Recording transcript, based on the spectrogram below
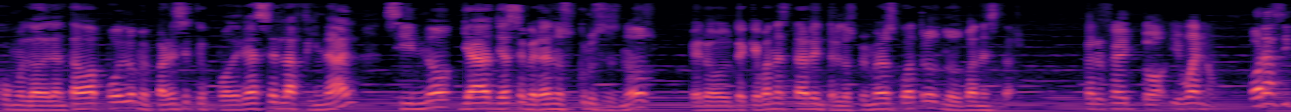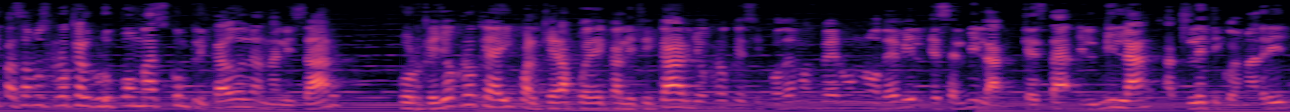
como lo adelantaba Apolo, me parece que podría ser la final. Si no, ya, ya se verán los cruces, ¿no? Pero de que van a estar entre los primeros cuatro, los van a estar. Perfecto. Y bueno, ahora sí pasamos creo que al grupo más complicado de analizar, porque yo creo que ahí cualquiera puede calificar. Yo creo que si podemos ver uno débil es el Milan, que está el Milan, Atlético de Madrid,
